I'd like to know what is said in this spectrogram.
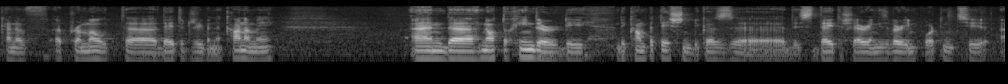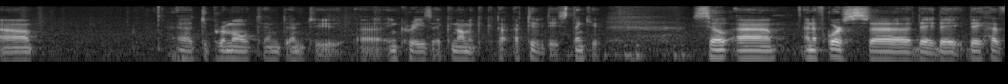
kind of uh, promote uh, data-driven economy and uh, not to hinder the, the competition because uh, this data sharing is very important to, uh, to promote and, and to increase economic activities. Thank you. So, and of course, they, they, they have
